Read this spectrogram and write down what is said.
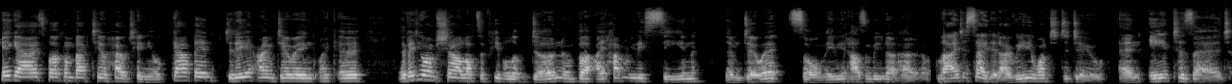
Hey guys, welcome back to How to Know Gavin. Today I'm doing like a, a video I'm sure lots of people have done, but I haven't really seen them do it, so maybe it hasn't been done, I don't know. But I decided I really wanted to do an A to Z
